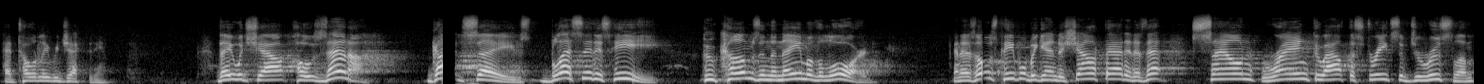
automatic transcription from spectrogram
had totally rejected him. They would shout, Hosanna! God saves! Blessed is he who comes in the name of the Lord. And as those people began to shout that, and as that sound rang throughout the streets of Jerusalem,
